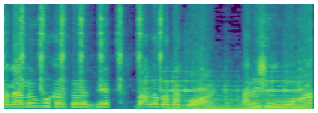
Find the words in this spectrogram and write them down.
তাহলে আলো উপকার করে দিয়ে ভালো কথা কয়। তাহলে সে মহা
